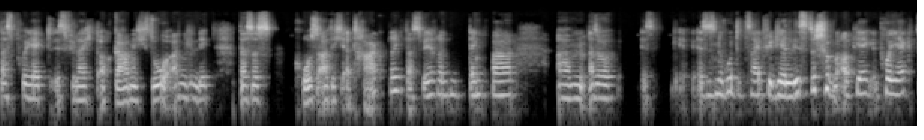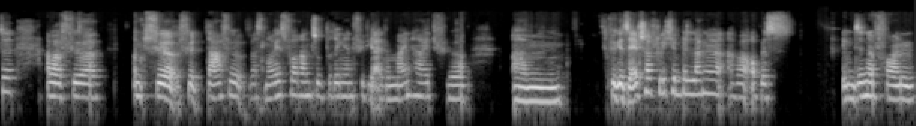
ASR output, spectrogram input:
das Projekt ist vielleicht auch gar nicht so angelegt, dass es großartig Ertrag bringt. Das wäre denkbar. Ähm, also es, es ist eine gute Zeit für idealistische Projekte, aber für und für, für dafür was Neues voranzubringen, für die Allgemeinheit, für, ähm, für gesellschaftliche Belange, aber ob es im Sinne von,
